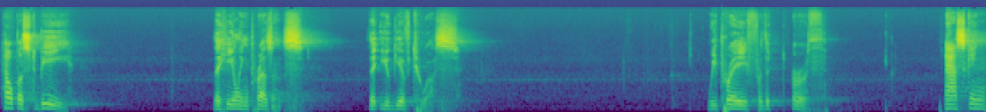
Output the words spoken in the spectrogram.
Help us to be the healing presence that you give to us. We pray for the earth, asking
